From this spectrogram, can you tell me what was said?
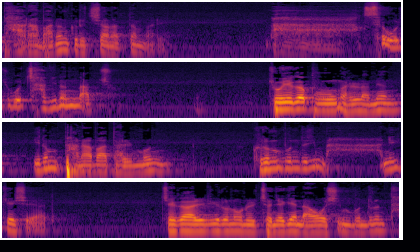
바나바는 그렇지 않았단 말이에요. 막 세워주고 자기는 낮춰. 교회가 부흥하려면 이런 바나바 닮은 그런 분들이 많이 계셔야 돼. 제가 알기로는 오늘 저녁에 나오신 분들은 다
